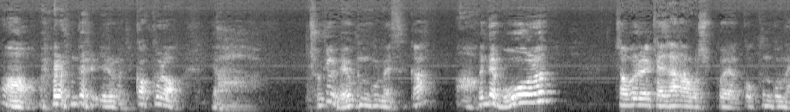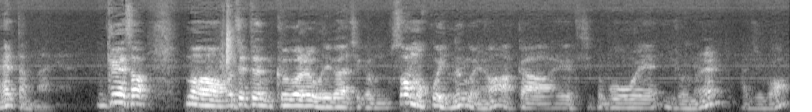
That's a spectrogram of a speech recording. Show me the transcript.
어, 여러분들 이런 거죠. 거꾸로 야, 저게 왜 궁금했을까? 아, 근데 모는 저거를 계산하고 싶어 했고 궁금했단 말이에요. 그래서 뭐 어쨌든 그거를 우리가 지금 써먹고 있는 거예요. 아까 그 모의 이론을 가지고.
